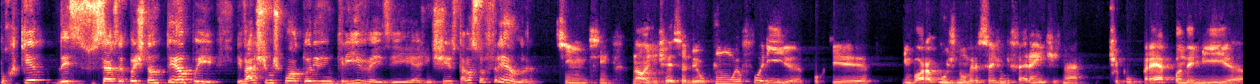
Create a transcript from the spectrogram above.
por que desse sucesso depois de tanto tempo e, e vários filmes com autores incríveis e a gente estava sofrendo, né? Sim, sim. Não, a gente recebeu com euforia, porque, embora os números sejam diferentes, né? Tipo, pré-pandemia,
